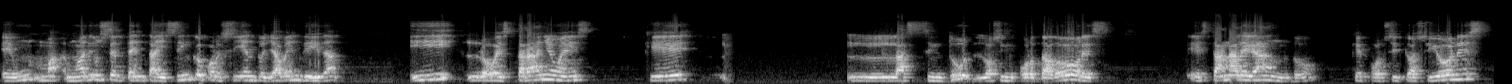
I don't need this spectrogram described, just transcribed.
en un, más de un 75% ya vendida y lo extraño es que las, los importadores están alegando que por situaciones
